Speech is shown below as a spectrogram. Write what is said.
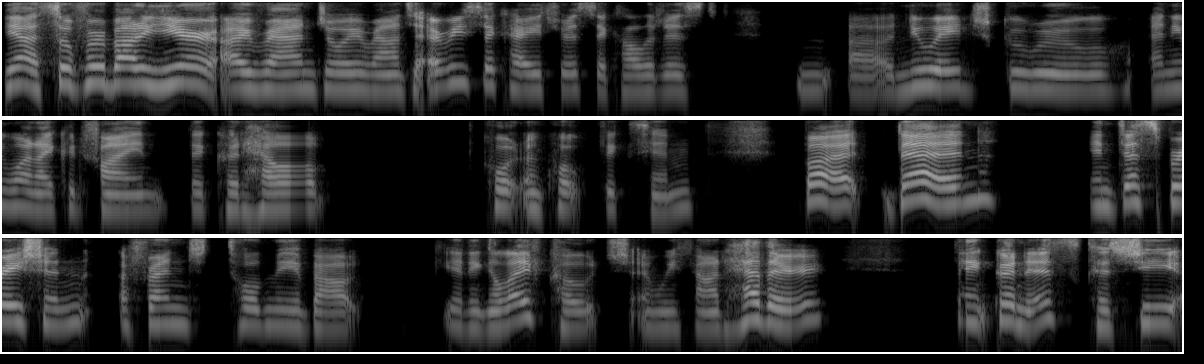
yeah. So for about a year, I ran Joey around to every psychiatrist, psychologist, uh, new age guru, anyone I could find that could help, quote unquote, fix him. But then, in desperation, a friend told me about getting a life coach, and we found Heather. Thank goodness, because she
